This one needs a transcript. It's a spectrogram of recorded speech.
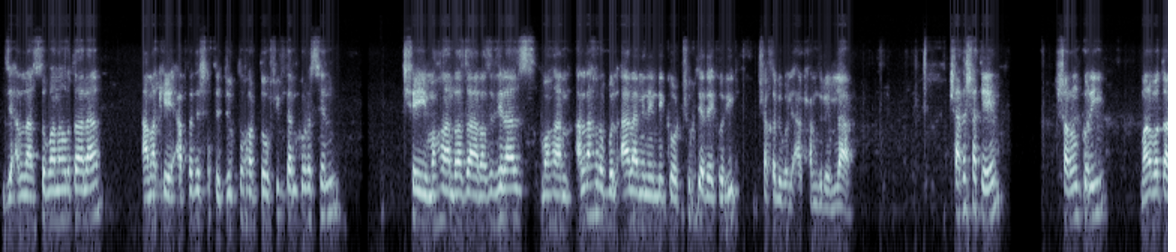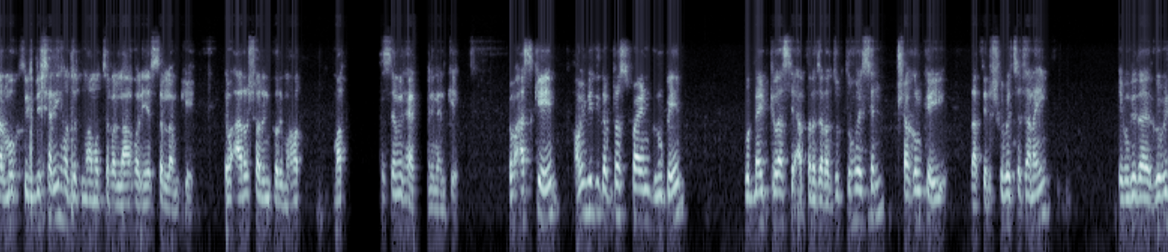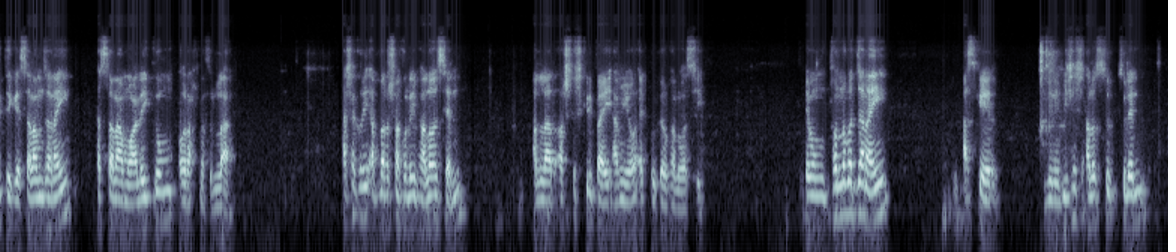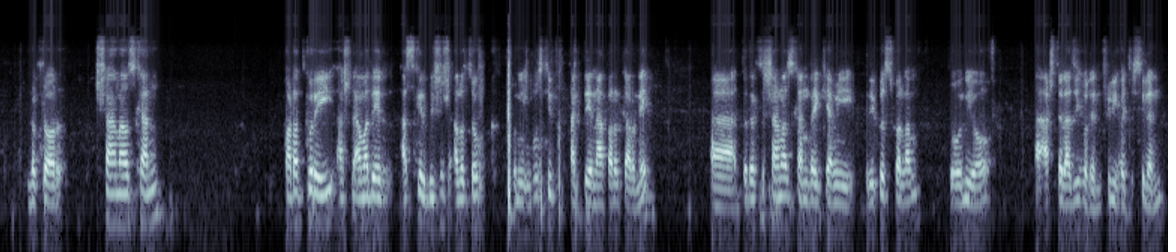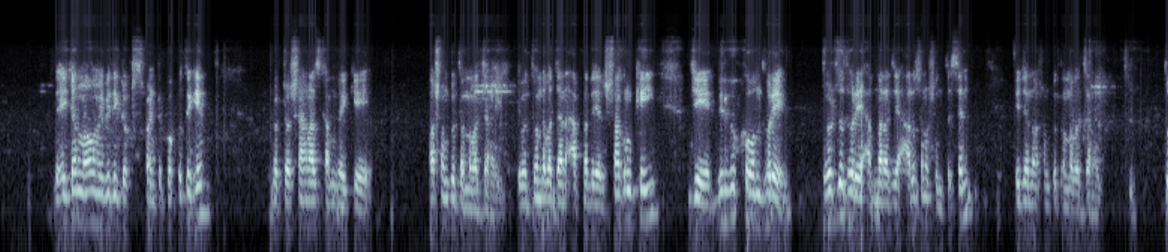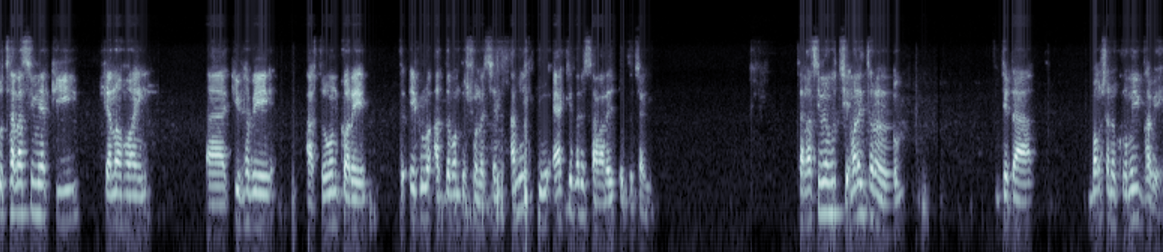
যে আল্লাহ সুবাহ আমাকে আপনাদের সাথে যুক্ত হওয়ার তৌফিক দান করেছেন, সেই মহান রাজা রাজাধিরাজ, মহান আল্লাহ রবুল আলমিনের নিকট শুক্রিয়া আদায় করি। সকলে বলি আলহামদুলিল্লাহ। সাথে সাথে স্মরণ করি মানবতার মুক্তির দিশারি হজরত মোহাম্মদ সাল্লাহ আলিয়াল্লামকে এবং আরও স্মরণ করি মহম্মদ এবং আজকে হোমিওপ্যাথি ডক্টরস পয়েন্ট গ্রুপে গুড নাইট ক্লাসে আপনারা যারা যুক্ত হয়েছেন, সকলকেই রাতের শুভেচ্ছা জানাই এবং হৃদয়ের গভীর থেকে সালাম জানাই। আসসালামু আলাইকুম ও রহমতুল্লাহ। আশা করি আপনারা সকলেই ভালো আছেন। আল্লাহর অশেষ কৃপায় আমিও এক প্রকার ভালো আছি। এবং ধন্যবাদ জানাই আজকের যিনি বিশেষ আলোচক ছিলেন, ডক্টর শাহনাজ খান। হঠাৎ করেই আসলে আমাদের আজকের বিশেষ আলোচক উনি উপস্থিত থাকতে না পারার কারণে তো ডক্টর শাহনাজ খান ভাইকে আমি রিকোয়েস্ট করলাম, তো উনিও আসতে রাজি হলেন ফ্রি হয়তো ছিলেন। এই জন্য হোমিওপ্যাথিক ডক্টর পয়েন্টের পক্ষ থেকে ডক্টর শাহনাজ খান ভাইকে অসংখ্য ধন্যবাদ জানাই এবং ধন্যবাদ জানাই আপনাদের সকলকেই যে দীর্ঘক্ষণ ধরে, ধৈর্য ধরে আপনারা যে আলোচনা শুনতেছেন, এই জন্য অসংখ্য ধন্যবাদ জানাই। তো থ্যালাসিমিয়া কি, কেন হয় কীভাবে আক্রমণ করে, তো এগুলো আদ্যবন্ত শুনেছেন। আমি একটু একেবারে সামারাইজ করতে চাই। থ্যালাসিমিয়া হচ্ছে এক ধরনের রোগ যেটা বংশানুক্রমিক ভাবে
